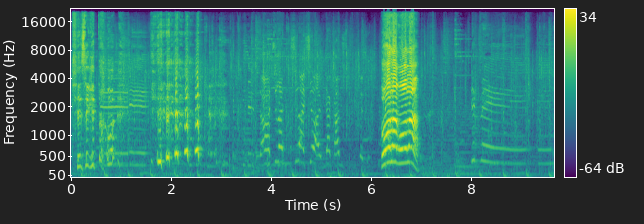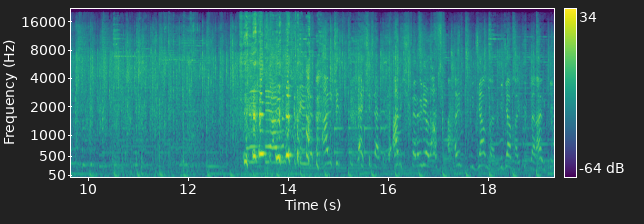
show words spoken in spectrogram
Sesi gitti ama. Açıl açıl açıl. Bir dakika abi. Kola kola. Abi kitler kitler. Abi kitler ölüyor. Abi bir cam var. Bir cam var. Kitler abi kit.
